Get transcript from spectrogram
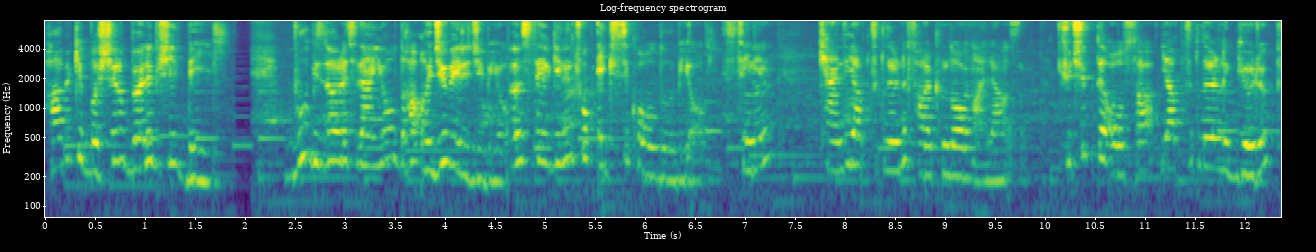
Halbuki başarı böyle bir şey değil. Bu bize öğretilen yol daha acı verici bir yol. Öz sevginin çok eksik olduğu bir yol. Senin kendi yaptıklarını farkında olman lazım. Küçük de olsa yaptıklarını görüp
